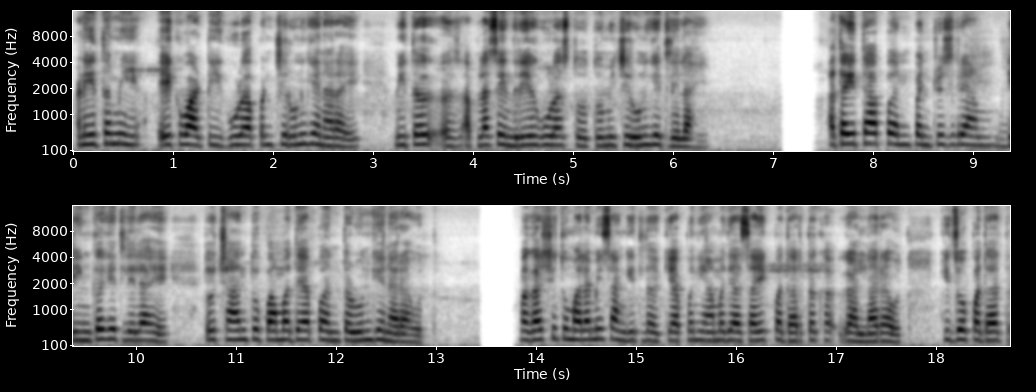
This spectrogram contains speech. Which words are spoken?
आणि इथं मी एक वाटी गूळ आपण चिरून घेणार आहे. मी इथं आपला सेंद्रिय गूळ असतो तो मी चिरून घेतलेला आहे. आता इथं आपण पंचवीस ग्रॅम डिंक घेतलेला आहे. तो छान तुपामध्ये आपण तळून घेणार आहोत. मगाशी तुम्हाला मी सांगितलं की आपण यामध्ये असा एक पदार्थ ख घालणार आहोत की जो पदार्थ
